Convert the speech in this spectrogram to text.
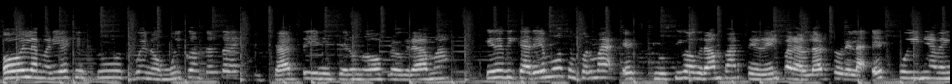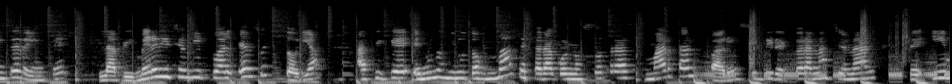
Hola María Jesús, bueno, muy contenta de escucharte y iniciar un nuevo programa que dedicaremos en forma exclusiva gran parte de él para hablar sobre la Expo INEA 2020, la primera edición virtual en su historia. Así que en unos minutos más estará con nosotras Marta Alfaro, subdirectora nacional de I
